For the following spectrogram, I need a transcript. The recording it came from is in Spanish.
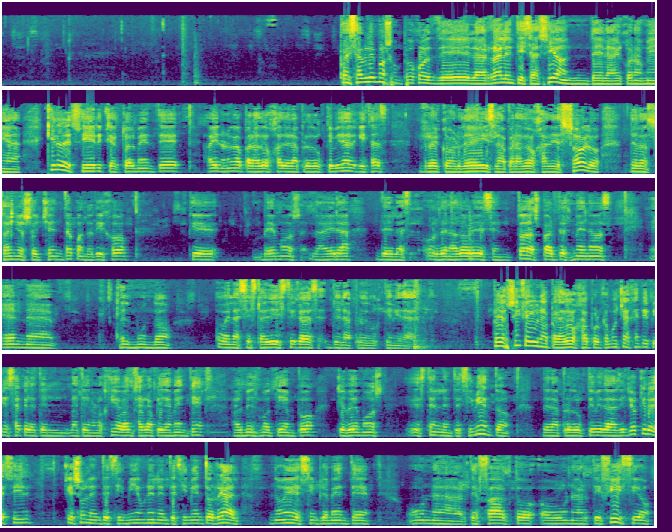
Pues hablemos un poco de la ralentización de la economía. Quiero decir que actualmente hay una nueva paradoja de la productividad. Quizás recordéis la paradoja de Solo de los años 80 cuando dijo que vemos la era de los ordenadores en todas partes menos en eh, el mundo o en las estadísticas de la productividad. Pero sí que hay una paradoja porque mucha gente piensa que la, tecnología avanza rápidamente al mismo tiempo que vemos este enlentecimiento de la productividad. Y yo quiero decir que es un un enlentecimiento real, no es simplemente un artefacto o un artificio.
